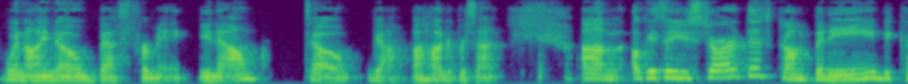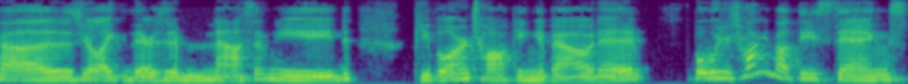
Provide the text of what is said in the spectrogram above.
when I know best for me, you know? So yeah, a hundred percent. Um, okay. So you start this company because you're like, there's a massive need. People aren't talking about it. But when you're talking about these things,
